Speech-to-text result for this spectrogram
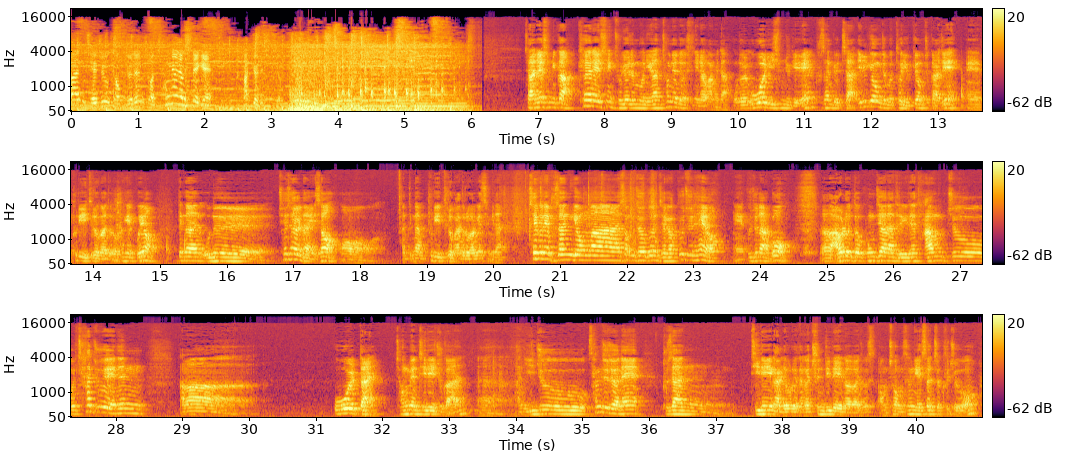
부산, 제주, 경주는 저 청년정신에게 맡겨주십시오. 자, 안녕하십니까. KR레이싱 조교 전문위원 청년정신이라고 합니다. 오늘 5월 26일 부산교차 1경주부터 6경주까지 예, 풀이 들어가도록 하겠고요. 하여튼간 오늘 최선을 다해서 어, 하여튼간 풀이 들어가도록 하겠습니다. 최근에 부산 경마 성적은 제가 꾸준해요. 예, 꾸준하고 어, 아울러 또 공지 하나 드리겠는데 다음 주 차주에는 아마 5월달 정면 디레이 주간 어, 한 2주 3주 전에 부산 디레이 가려고 그러다가 준 디레이 가가지고 엄청 승리했었죠 그주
